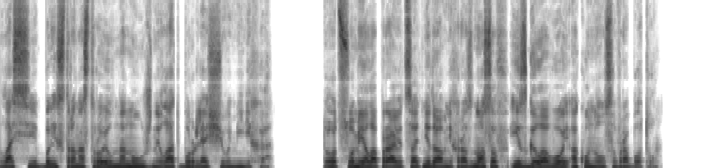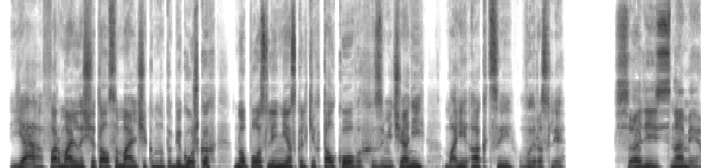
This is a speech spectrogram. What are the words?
Ласси быстро настроил на нужный лад бурлящего миниха. Тот сумел оправиться от недавних разносов и с головой окунулся в работу. Я формально считался мальчиком на побегушках, но после нескольких толковых замечаний мои акции выросли. «Садись с нами»,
